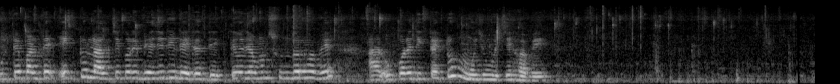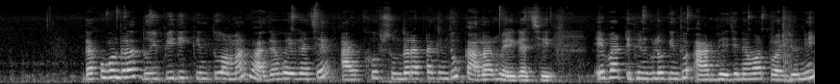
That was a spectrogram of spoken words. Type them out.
উল্টে পাল্টে একটু লালচে করে ভেজে দিলে এটা দেখতেও যেমন সুন্দর হবে, আর উপরের দিকটা একটু মুচমুচে হবে। দেখো বন্ধুরা, দুই পিদিক কিন্তু আমার ভাজা হয়ে গেছে, আর খুব সুন্দর একটা কিন্তু কালার হয়ে গেছে। এবার টিফিনগুলো কিন্তু আর ভেজে নেওয়ার প্রয়োজন নেই,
